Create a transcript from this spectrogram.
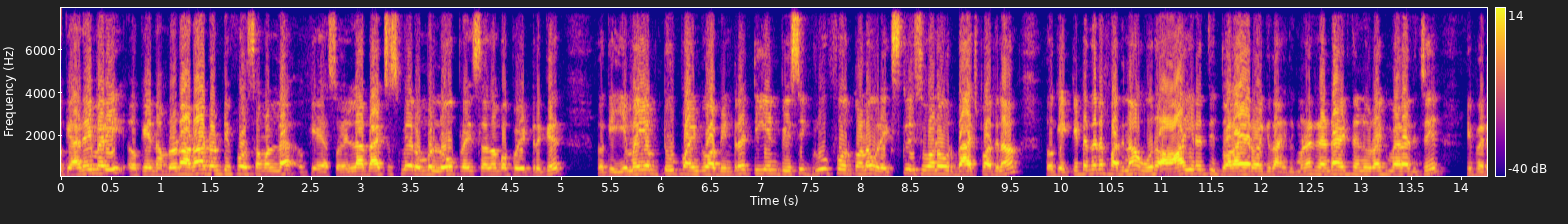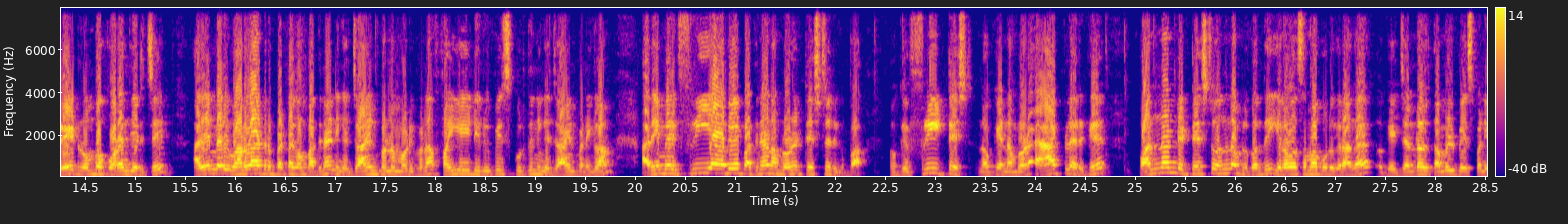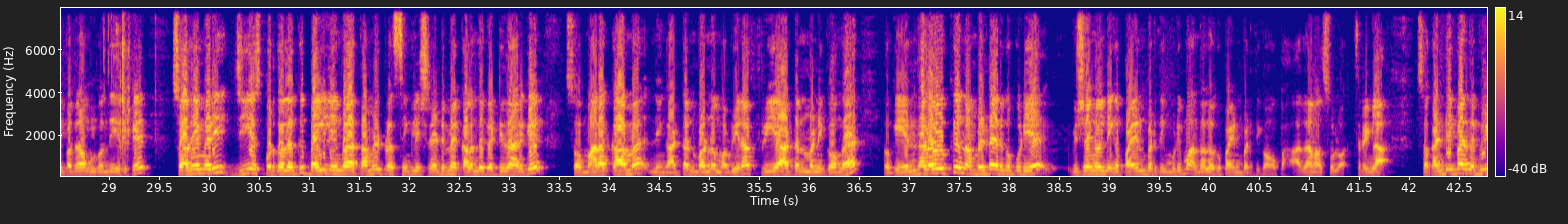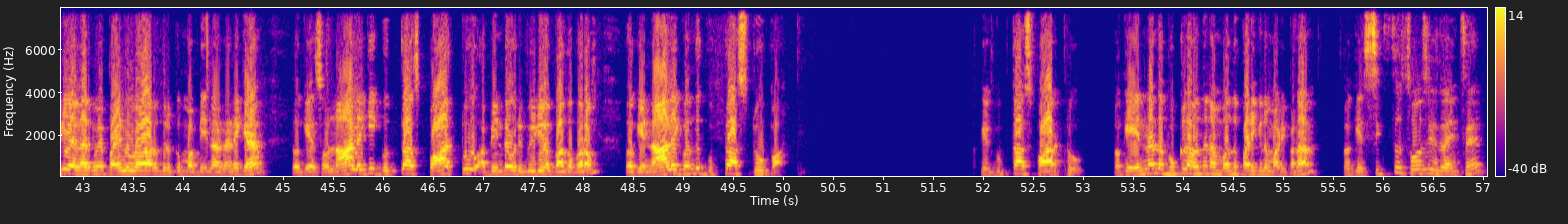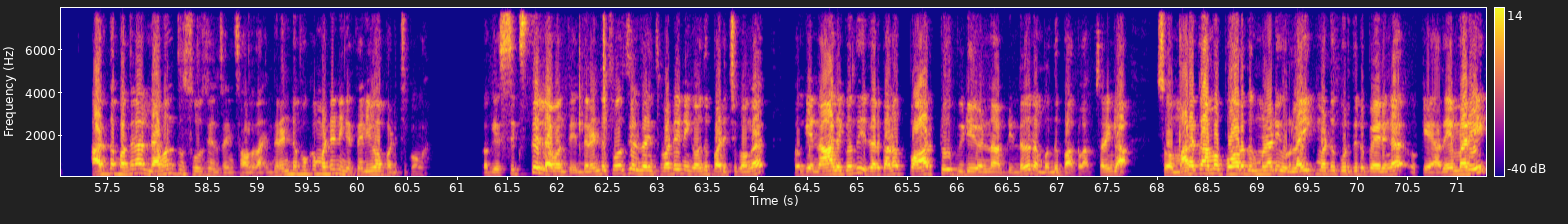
ஓகே அதே மாதிரி ஓகே நம்மளோட அடா டுவெண்ட்டி ஃபோர் செவன்ல ஓகே ஸோ எல்லா பேட்சஸுமே ரொம்ப லோ பிரைஸ்ல தான் போயிட்டு இருக்கு okay Imayam two point two அப்படின்ற டிஎன்பிஎஸ்சி குரூப் ஃபோர்க்கான ஒரு எக்ஸ்க்ளூசிவான ஒரு பேட்ச் பார்த்தீங்கன்னா ஓகே கிட்டத்தட்ட பார்த்தீங்கன்னா ஒரு ஆயிரத்தி தொள்ளாயிரம் ரூபாய்க்கு தான். இதுக்கு முன்னாடி ரெண்டாயிரத்தி ஐநூறு ரூபாய்க்கு மேலே இருந்துச்சு. இப்போ ரேட் ரொம்ப குறைஞ்சிருச்சு. அதே மாதிரி வரலாற்று பெட்டகம் பார்த்தீங்கன்னா நீங்க ஜாயின் பண்ண முடியும்னா ஃபைவ் எயிட்டி ருபீஸ் கொடுத்து நீங்க ஜாயின் பண்ணிக்கலாம். அதே மாதிரி ஃப்ரீயாவே பார்த்தீங்கன்னா நம்மளோட டெஸ்ட் இருக்குப்பா. ஓகே ஃப்ரீ டெஸ்ட் ஓகே நம்மளோட ஆப்ல இருக்கு. பன்னெண்டு டெஸ்ட் வந்து நம்மளுக்கு வந்து இலவசமா கொடுக்குறாங்க. ஓகே ஜென்ரல் தமிழ் பேஸ் பண்ணி பார்த்தீங்கன்னா உங்களுக்கு வந்து இருக்கு. ஸோ அதே மாதிரி ஜிஎஸ் பொறுத்தளவுக்கு பைலிங்கா தமிழ் பிளஸ் இங்கிலீஷ் ரெண்டுமே கலந்து கட்டி தான் இருக்கு. ஸோ மறக்காம நீங்க அட்டன் பண்ணும் அப்படின்னா ஃப்ரீயா அட்டன் பண்ணிக்கோங்க. ஓகே எந்த அளவுக்கு நம்மள்ட்ட இருக்கக்கூடிய விஷயங்கள் நீங்க பயன்படுத்திக்க முடியுமோ அந்த அளவுக்கு பயன்படுத்திக்கோங்கப்பா. அதான் நான் சொல்லுவேன். சரிங்களா? ஸோ கண்டிப்பா இந்த வீடியோ எல்லாருக்குமே பயனுள்ளதாக இருந்திருக்கும் அப்படின்னு நான் நினைக்கிறேன். ஓகே ஸோ நாளைக்கு குப்தாஸ் பார்ட் டூ அப்படின்ற ஒரு வீடியோ பார்க்க போறோம். ஓகே நாளைக்கு வந்து Guptas டூப்பா okay Guptas part two okay எந்தெந்த புக்ல வந்து நம்ம வந்து படிக்கணும் அப்படின்னா ஓகே சிக்ஸ்த் சோசியல் சயின்ஸ் அடுத்து பார்த்தீங்கன்னா லெவன்த் சோசியல் சயின்ஸ் அவ்வளோதான் இந்த ரெண்டு புக்கை மட்டும் நீங்க தெளிவா படிச்சுக்கோங்க. ஓகே சிக்ஸ்த் லெவன்த் இந்த ரெண்டு சோசியல் சயின்ஸ் மட்டும் நீங்க வந்து படிச்சுக்கோங்க. ஓகே நாளைக்கு வந்து இதற்கான பார்ட் டூ வீடியோ என்ன அப்படின்றத நம்ம வந்து பார்க்கலாம். சரிங்களா? ஸோ மறக்காம போறதுக்கு முன்னாடி ஒரு லைக் மட்டும் கொடுத்துட்டு போயிருங்க. ஓகே அதே மாதிரி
